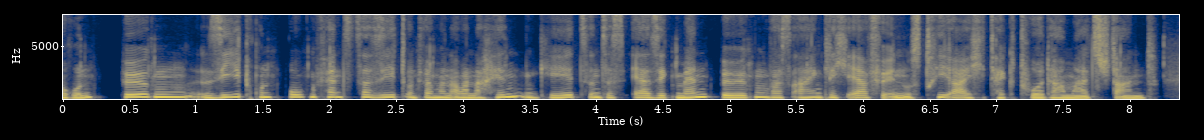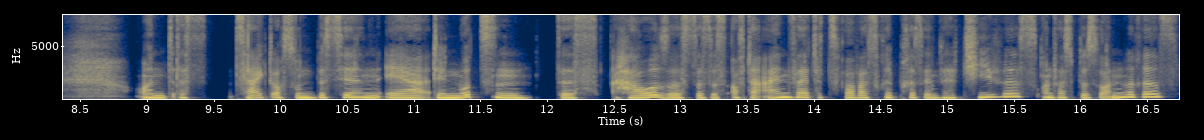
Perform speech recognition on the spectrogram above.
Rundbögen sieht, Rundbogenfenster sieht. Und wenn man aber nach hinten geht, sind es eher Segmentbögen, was eigentlich eher für Industriearchitektur damals stand. Und das zeigt auch so ein bisschen eher den Nutzen des Hauses. Das ist auf der einen Seite zwar was Repräsentatives und was Besonderes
